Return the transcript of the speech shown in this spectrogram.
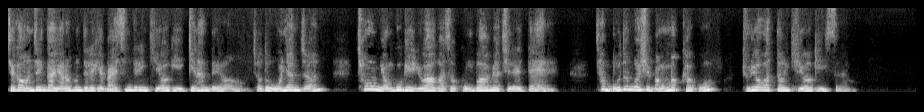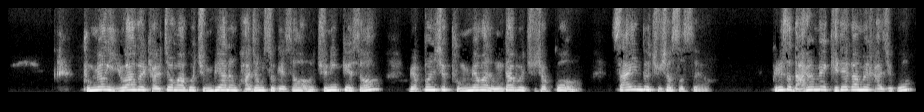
제가 언젠가 여러분들에게 말씀드린 기억이 있긴 한데요. 저도 5년 전 처음 영국에 유학 와서 공부하며 지낼 때 참 모든 것이 막막하고 두려웠던 기억이 있어요. 분명히 유학을 결정하고 준비하는 과정 속에서 주님께서 몇 번씩 분명한 응답을 주셨고 사인도 주셨었어요. 그래서 나름의 기대감을 가지고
